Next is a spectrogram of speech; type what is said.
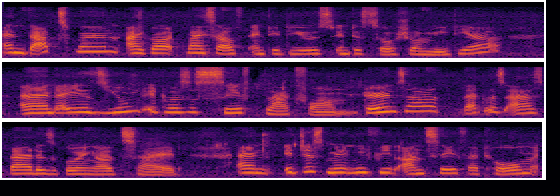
And that's when I got myself introduced into social media and I assumed it was a safe platform. Turns out that was as bad as going outside. And it just made me feel unsafe at home and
